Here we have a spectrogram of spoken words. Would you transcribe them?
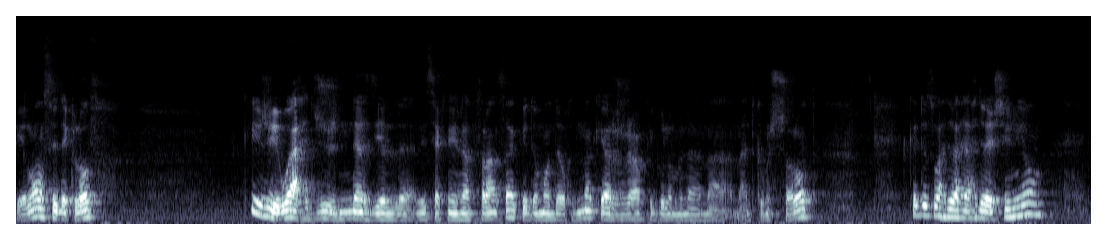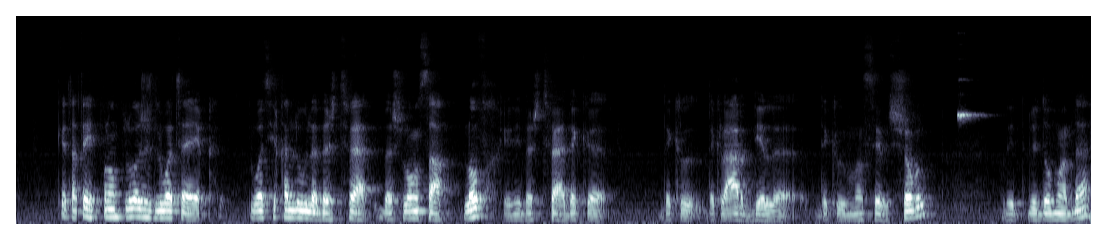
كيلونسي ديك l'offre كيجي واحد جوج الناس ديال اللي ساكنين في فرنسا كيدومونديو خدمه كيرجعهم كيقول لهم أنا ما, ما عندكمش الشروط كدوز واحد واحد وعشرين يوم. كتعطيه Pôle Emploi جوج الوثائق. الوثيقة الأولى باش تدفع باش لونسا l'offre يعني باش تدفع داك داك داك العرض ديال داك المنصب الشغل لي دومونداه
